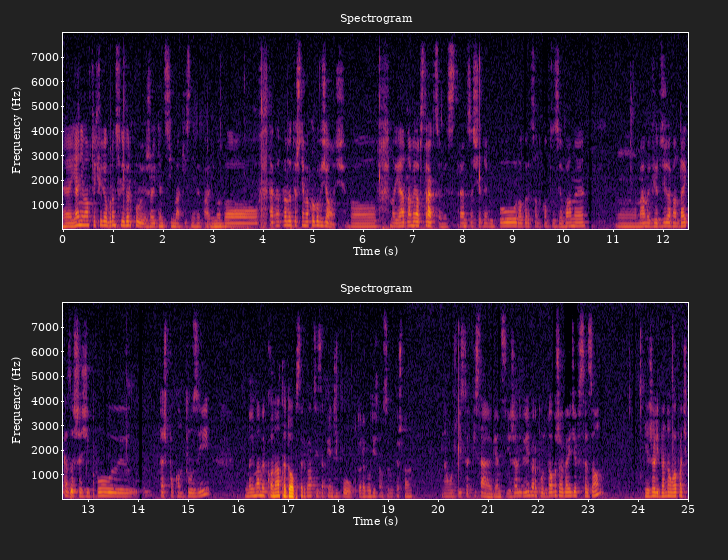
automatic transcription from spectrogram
y, ja nie mam w tej chwili obrońcy Liverpoolu, jeżeli ten Simakis nie wypali, no bo tak naprawdę też nie ma kogo wziąć, bo no ja dla mnie abstrakcją jest Trent za 7,5, Robertson kontuzjowany, mamy Virgila van Dijk'a za 6,5 y, też po kontuzji, no i mamy Konatę do obserwacji za 5,5, którego gdzieś tam sobie też na, na watchlistę wpisałem, więc jeżeli Liverpool dobrze wejdzie w sezon, jeżeli będą łapać e,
